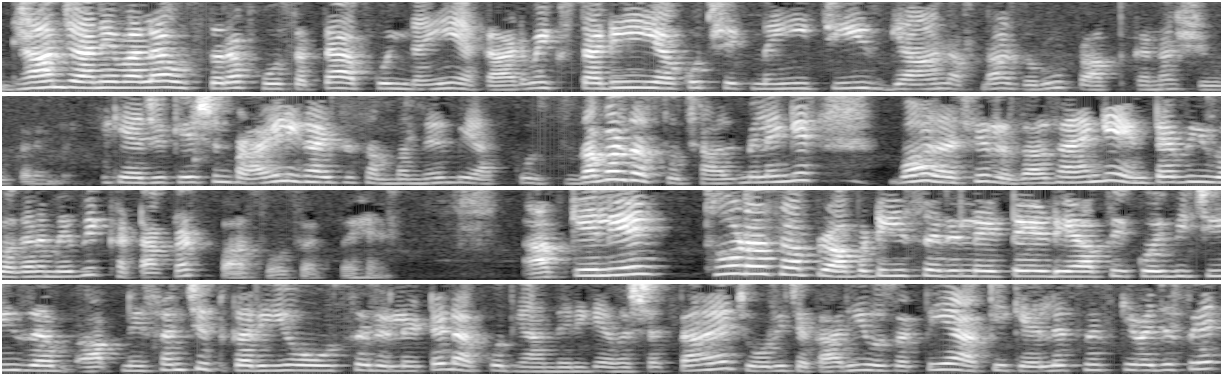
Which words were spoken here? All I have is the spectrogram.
ध्यान जाने वाला उस तरफ़ हो सकता है आप कोई नई एकेडमिक स्टडी या कुछ एक नई चीज़, ज्ञान अपना ज़रूर प्राप्त करना शुरू करेंगे। कि एजुकेशन पढ़ाई लिखाई से संबंधित भी आपको ज़बरदस्त उछाल मिलेंगे, बहुत अच्छे रिज़ल्ट आएँगे इंटरव्यू वगैरह में भी खटाखट पास हो सकते हैं। आपके लिए थोड़ा सा प्रॉपर्टी से रिलेटेड या फिर कोई भी चीज़ आपने संचित करी हो, उससे रिलेटेड आपको ध्यान देने की आवश्यकता है चोरी चकारी हो सकती है आपकी केयरलेसनेस की वजह से।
